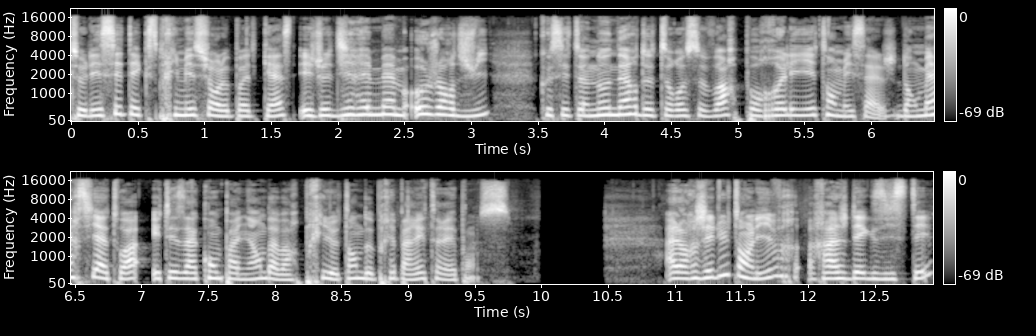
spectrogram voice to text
te laisser t'exprimer sur le podcast et je dirais même aujourd'hui que c'est un honneur de te recevoir pour relayer ton message. Donc merci à toi et tes accompagnants d'avoir pris le temps de préparer tes réponses. Alors j'ai lu ton livre, Rage d'exister,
